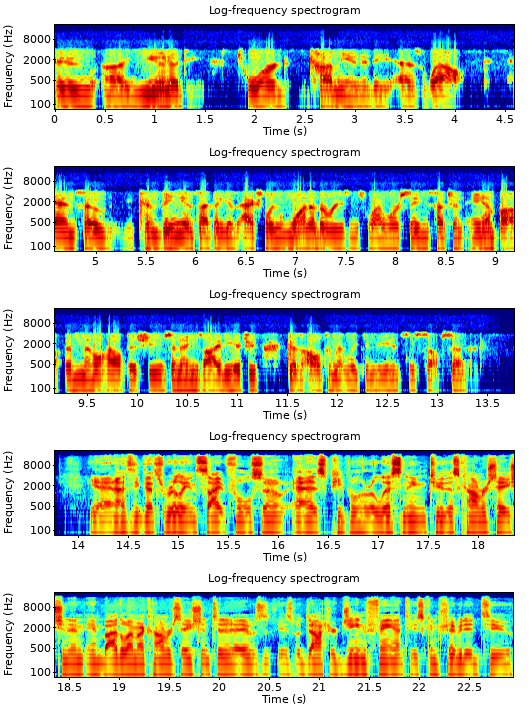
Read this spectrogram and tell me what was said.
to uh, unity toward community as well. And so convenience, I think, is actually one of the reasons why we're seeing such an amp up in mental health issues and anxiety issues, because ultimately convenience is self centered. Yeah, and I think that's really insightful. So, as people who are listening to this conversation, and, and by the way, my conversation today was is with Dr. Gene Fant, who's contributed to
